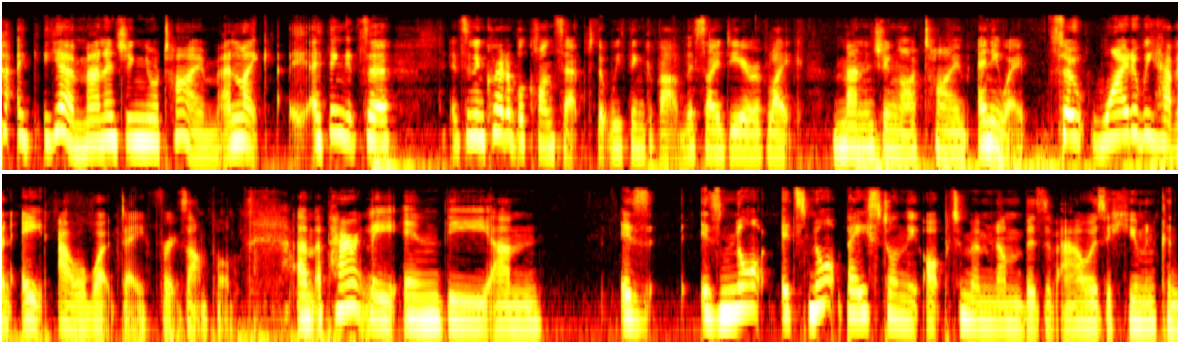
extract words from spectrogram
I, yeah, managing your time. And like I- I think it's a it's an incredible concept that we think about this idea of like managing our time anyway. So why do we have an 8-hour workday, for example? Um, apparently in the um, is is not it's not based on the optimum numbers of hours a human can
